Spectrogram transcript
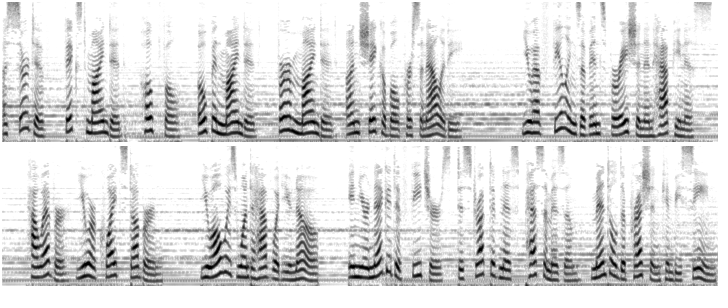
assertive, fixed-minded, hopeful, open-minded, firm-minded, unshakable personality. You have feelings of inspiration and happiness. However, you are quite stubborn. You always want to have what you know. In your negative features, destructiveness, pessimism, mental depression can be seen.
